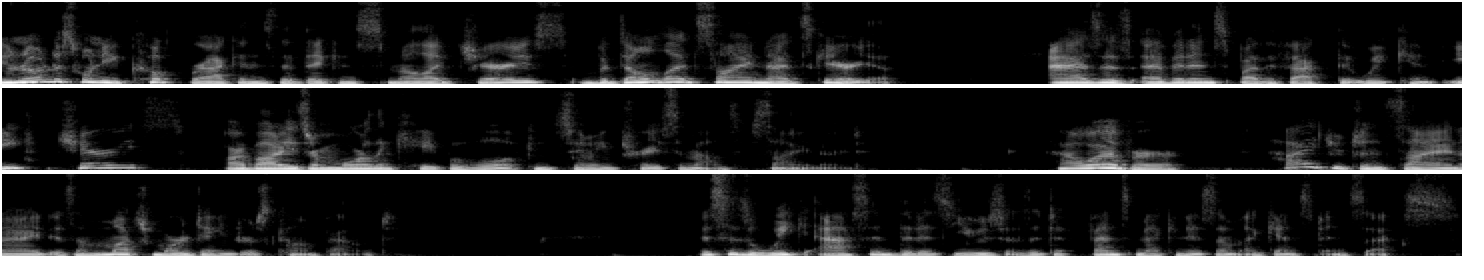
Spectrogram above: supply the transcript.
You'll notice when you cook brackens that they can smell like cherries, but don't let cyanide scare you. As is evidenced by the fact that we can eat cherries, our bodies are more than capable of consuming trace amounts of cyanide. However, hydrogen cyanide is a much more dangerous compound. This is a weak acid that is used as a defense mechanism against insects.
